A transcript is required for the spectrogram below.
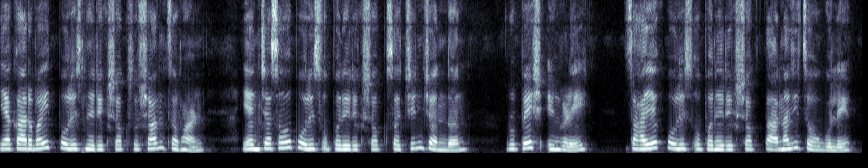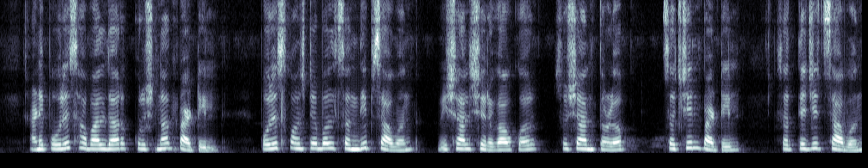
या कारवाईत पोलीस निरीक्षक सुशांत चव्हाण यांच्यासह पोलीस उपनिरीक्षक सचिन चंदन रुपेश इंगळे सहाय्यक पोलीस उपनिरीक्षक तानाजी चौगुले आणि पोलीस हवालदार कृष्णात पाटील पोलीस कॉन्स्टेबल संदीप सावंत विशाल शिरगावकर सुशांत तळप सचिन पाटील सत्यजित सावंत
